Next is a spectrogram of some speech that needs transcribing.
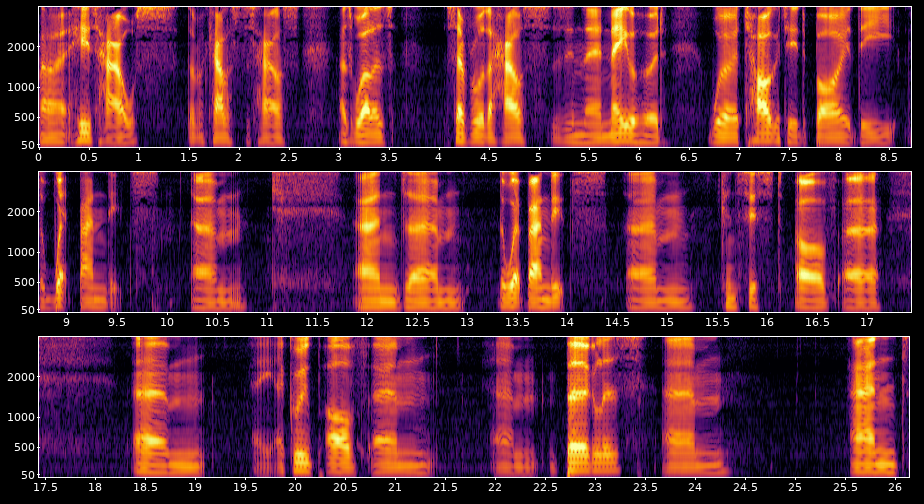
uh, his house, the McCallister's house, as well as several other houses in their neighborhood were targeted by the the wet bandits, um, and um, the wet bandits um, consist of uh, um, a, a, group of um, um, burglars and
